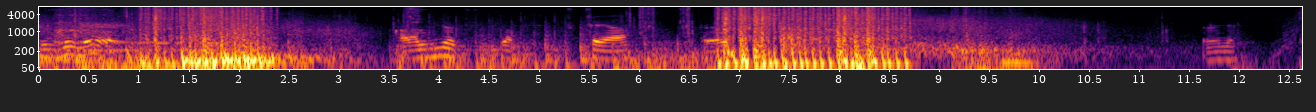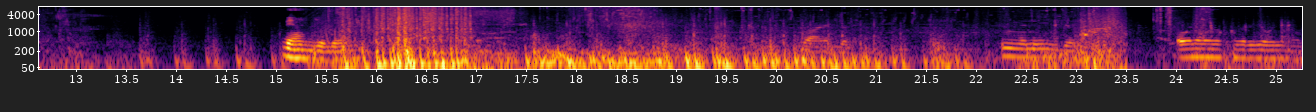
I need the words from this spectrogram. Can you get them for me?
Düzgün değil mi? Adam biliyor ya, Türkçe ya. Evet. Öyle. Bir an geliyor. Gayet. Şimdi beni iyi o kadar iyi oynamam.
